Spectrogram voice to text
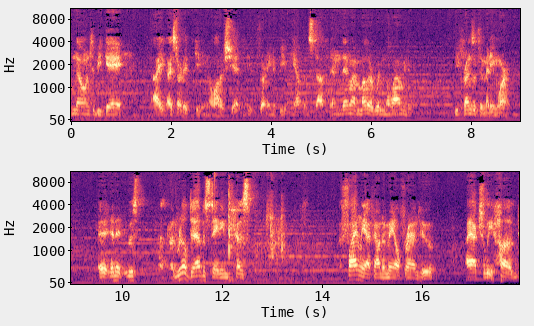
known to be gay, I, I started getting a lot of shit and people threatening to beat me up and stuff. And then my mother wouldn't allow me to be friends with him anymore. And it was real devastating because finally I found a male friend who I actually hugged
